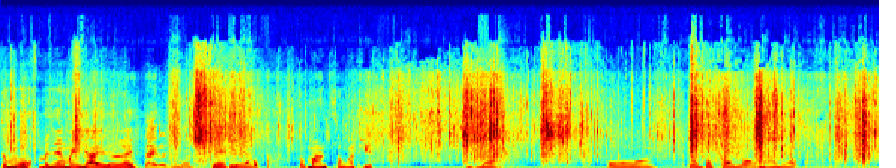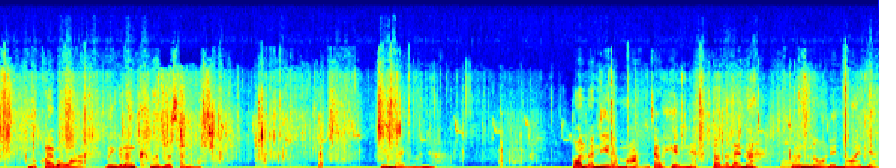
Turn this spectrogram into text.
ตะมุมันยังไม่ใหญ่เลย แตกแล้วใช่ไหมแตกแล้ว ประมาณสองอาทิตย์คิดว่าโอ้ยโดนป้าไก่หลอกมาแล้วป้าไก่บอกว่า มันกำลังขึ้นแล้วสันวะอยู่ไหนวะเนี่ยต้นอันนี้ละมั้งเจ้าเห็นเนี่ย ต้นอะไรนะหนอนหนอนน้อยๆเนี่ย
